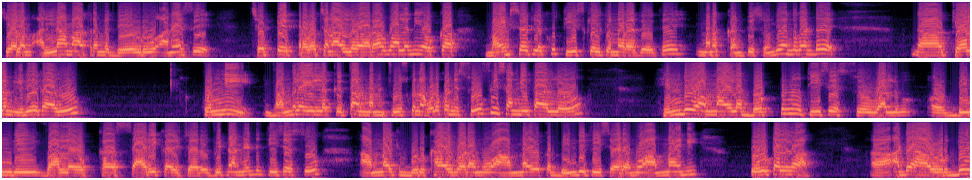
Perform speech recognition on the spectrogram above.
కేవలం అల్లా మాత్రమే దేవుడు అనేసి చెప్పే ప్రవచనాల ద్వారా వాళ్ళని ఒక మైండ్ సెట్లకు తీసుకెళ్తున్నారు అదైతే మనకు కనిపిస్తుంది. ఎందుకంటే కేవలం ఇదే కాదు కొన్ని వందల ఏళ్ళ క్రితం మనం చూసుకున్నా కూడా కొన్ని సూఫీ సంగీతాల్లో హిందూ అమ్మాయిల బొట్టును తీసేస్తూ వాళ్ళు బింది వాళ్ళ యొక్క శారీ కల్చర్ వీటన్నిటిని అన్నింటిని తీసేస్తూ ఆ అమ్మాయికి బురఖా ఇవ్వడము ఆ అమ్మాయి యొక్క బింది తీసేయడము ఆ అమ్మాయిని టోటల్గా అంటే ఆ ఉర్దూ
